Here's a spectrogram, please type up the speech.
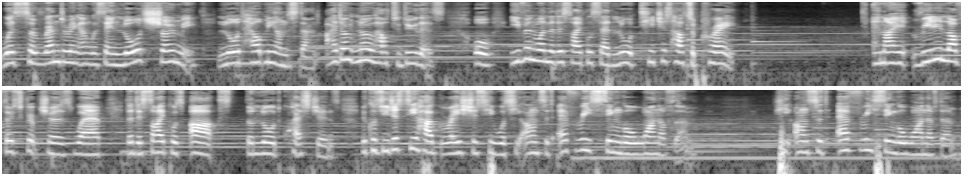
we're surrendering and we're saying, Lord, show me. Lord, help me understand. I don't know how to do this. Or even when the disciples said, Lord, teach us how to pray. And I really love those scriptures where the disciples asked the Lord questions because you just see how gracious He was. He answered every single one of them. He answered every single one of them.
